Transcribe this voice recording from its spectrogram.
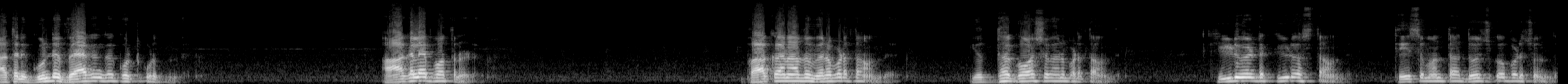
అతని గుండె వేగంగా కొట్టుకుంటుంది ఆగలేకపోతున్నాడు. పాకానాదం వినపడతా ఉంది. యుద్ధ ఘోష వినపడతా ఉంది. కీడు వెంట కీడు వస్తూ ఉంది. దేశమంతా దోచుకోబడుచుంది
